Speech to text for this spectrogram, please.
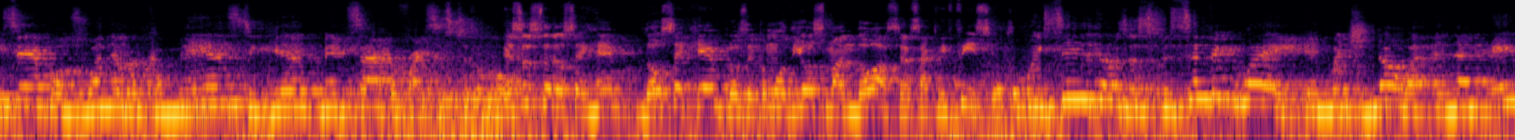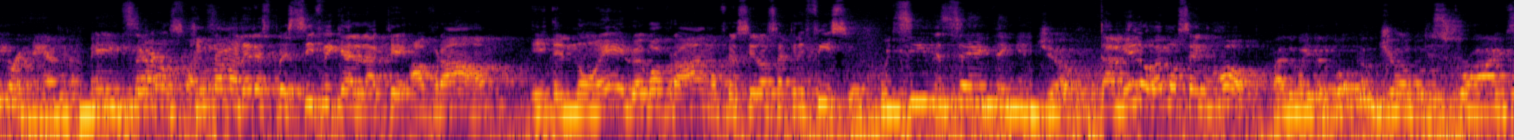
Examples when there were commands to give, make sacrifices to the Lord. Esos son los ejem- dos ejemplos de cómo Dios mandó hacer sacrificios. But we see that there was a specific way in which Noah and then Abraham made Vemos que una sacrifices. manera específica en la que Abraham y el Noé y luego Abraham ofrecieron sacrificios. We see the same thing in Job. También lo vemos en Job. By the way, the book of Job describes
